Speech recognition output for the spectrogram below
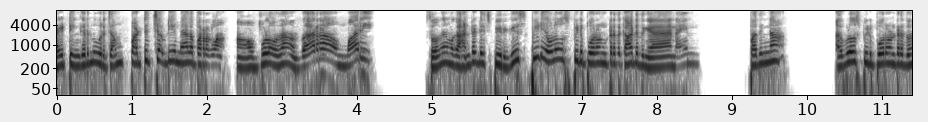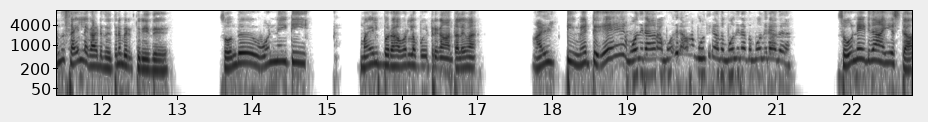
ரைட் இங்கேருந்து ஒரு ஜம்ப் அடிச்சு அப்படியே மேலே பறக்கலாம். அவ்வளோதான் வேற மாதிரி. ஸோ வந்து நமக்கு ஹண்ட்ரட் ஹெச்பி இருக்கு. ஸ்பீடு எவ்வளோ ஸ்பீடு போகிறோன்றது காட்டுதுங்க. நைன் பார்த்தீங்கன்னா அவ்வளோ ஸ்பீடு போகிறோன்றது வந்து சைடில் காட்டுது. எத்தனை பேருக்கு தெரியுது? ஸோ வந்து ஒன் எயிட்டி மைல் பர் ஹவரில் போயிட்டுருக்கான் தலைவன். அல்டிமேட்டு ஏ மோதிராதா மோதிராத மோதிராத மோதிராத மோதிராத ஸோ ஒன் எயிட்டி தான் ஹையஸ்டா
